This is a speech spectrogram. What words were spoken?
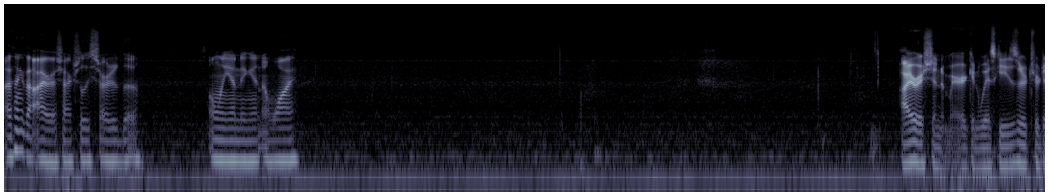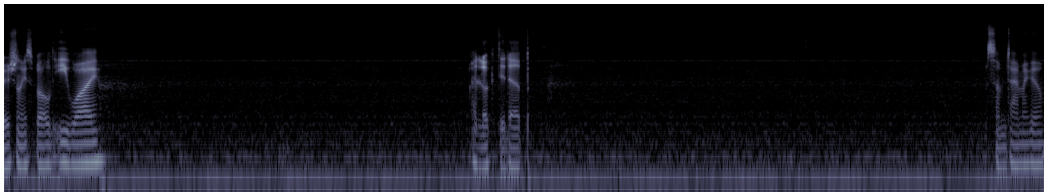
I think the Irish actually started the only ending it in a Y. Irish and American whiskeys are traditionally spelled EY. Looked it up. Some time ago.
